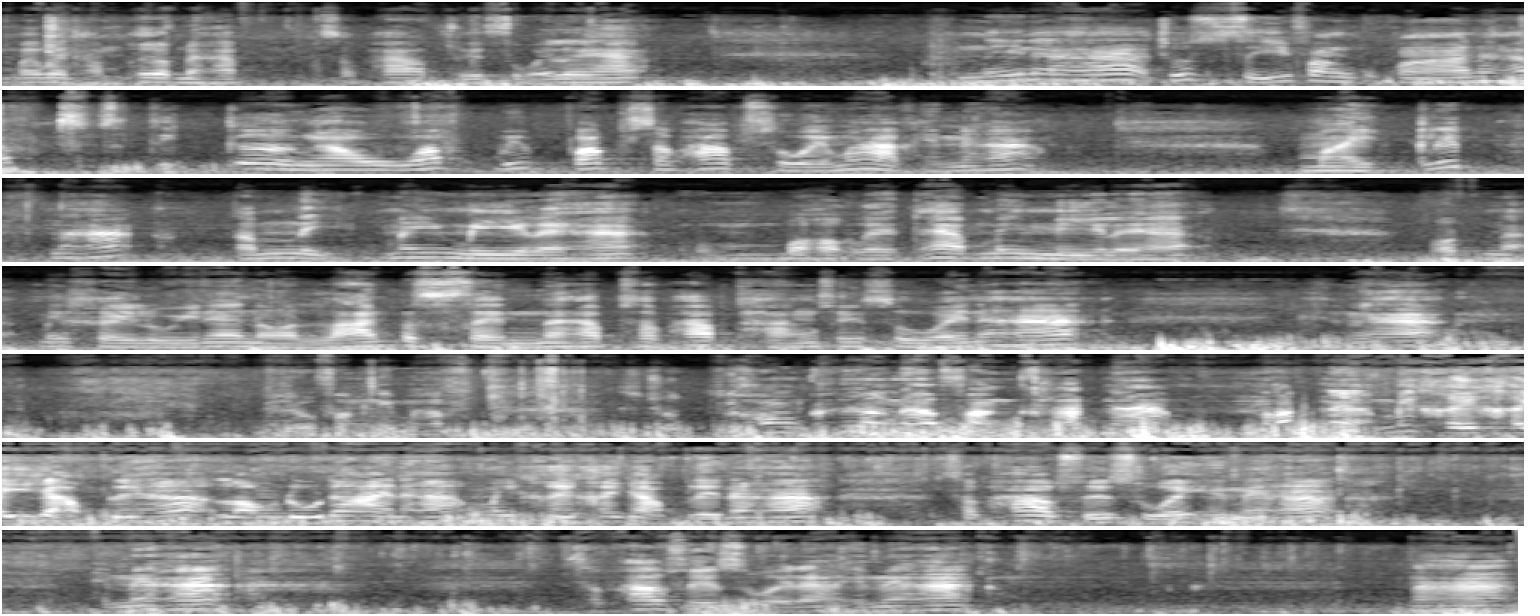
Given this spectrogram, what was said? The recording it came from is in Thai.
ไม่ไปทำเพิ่มนะครับ สภาพสวยๆเลยฮะ นนี้นะฮะ ชุดสีฝั่งขวานะครับ สติกเกอร์เงาวับวิบวับสภาพสวยมากเห็นไหมฮะใหม่กลิปนะฮะตำหนิไม่มีเลยฮะ ผมบอกเลยแทบไม่มีเลยฮะ รถน่ะไม่เคยลุยแน่นอนล้านเปอร์เซ็นต์นะครับ สภาพถังสวยๆนะฮะ เห็นไหมฮะไปดูฝั่งนี้ครับ ชุดห้องเครื่องนะครับฝั่งคลัตช์นะฮะน็อตเนี่ยไม่เคยขยับเลยฮะ ลองดูได้นะฮะ ไม่เคยขยับเลยนะฮะ สภาพสวยๆ เห็นไหมฮะ เห็นไหมฮะ ภาพสวยๆนะเห็นไหมฮะนะฮะ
